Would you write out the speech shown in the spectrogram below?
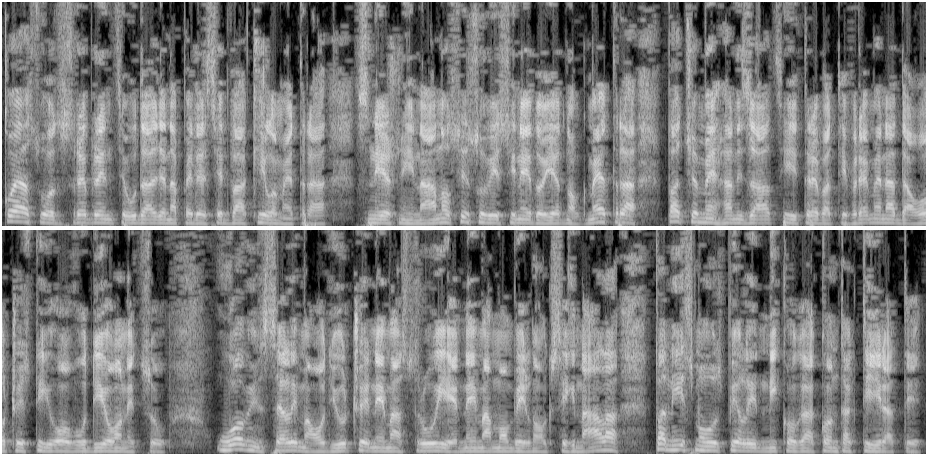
koja su od Srebrenice udaljena 52 km. Snježni nanosi su visine do jednog metra, pa će mehanizaciji trebati vremena da očisti ovu dionicu. U ovim selima od juče nema struje, nema mobilnog signala, pa nismo uspjeli nikoga kontaktirati.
